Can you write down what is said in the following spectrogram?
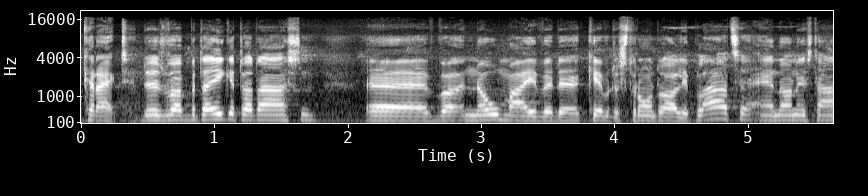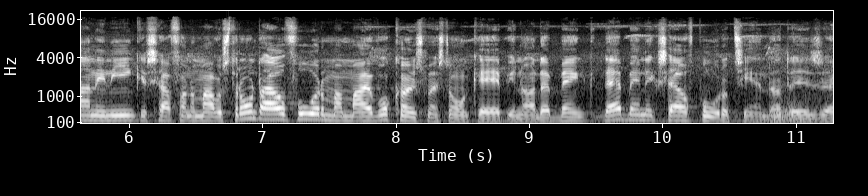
Correct. Dus wat betekent dat aansten? Uh, we, nu maken we de, we de stront al je plaatsen en dan is het aan in één keer zo van, maar we stront uitvoeren, maar mij ook kunstmest een keertje. Nou, daar ben ik, daar ben ik zelf poer op zien. Dat is, uh,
